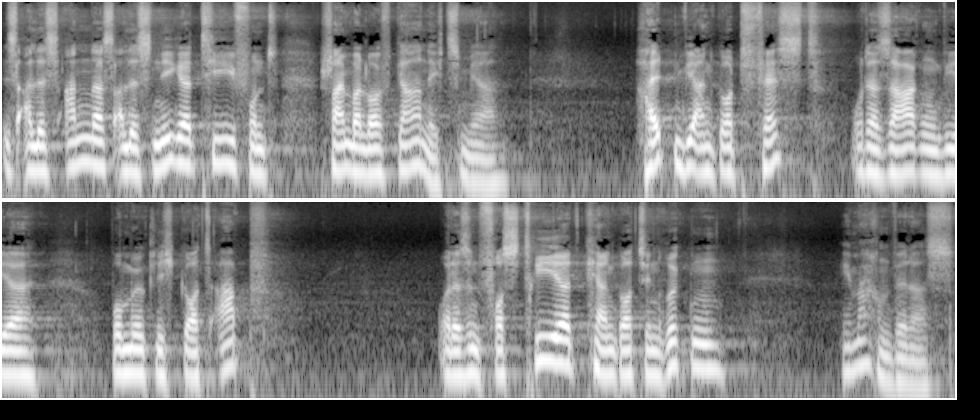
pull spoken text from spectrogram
ist alles anders, alles negativ und scheinbar läuft gar nichts mehr. Halten wir an Gott fest oder sagen wir womöglich Gott ab oder sind frustriert, kehren Gott den Rücken? Wie machen wir das?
